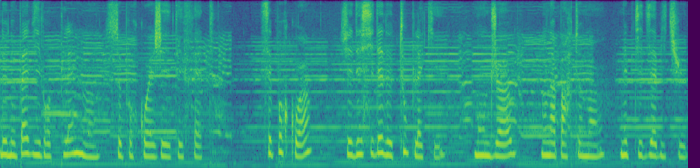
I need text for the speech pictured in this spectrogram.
de ne pas vivre pleinement ce pourquoi j'ai été faite. C'est pourquoi j'ai décidé de tout plaquer, mon job, mon appartement, mes petites habitudes.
